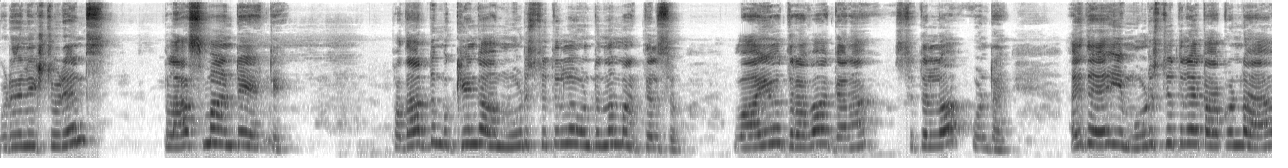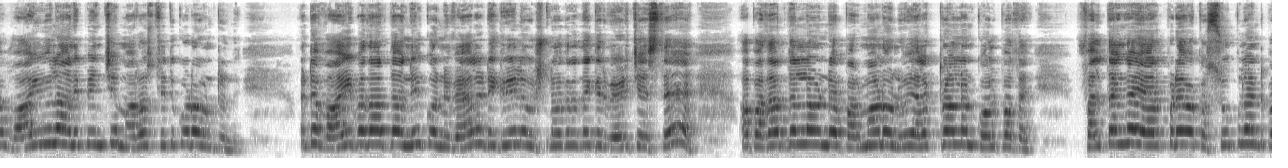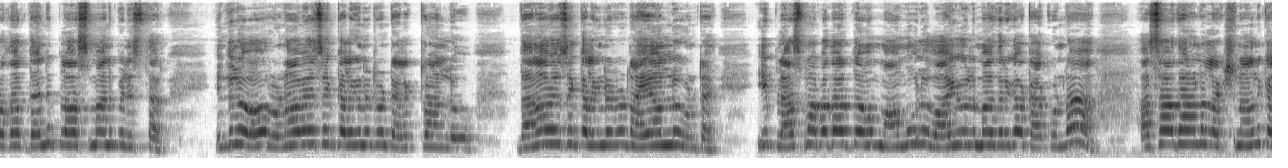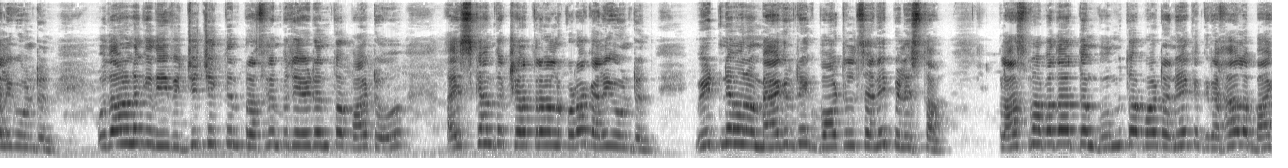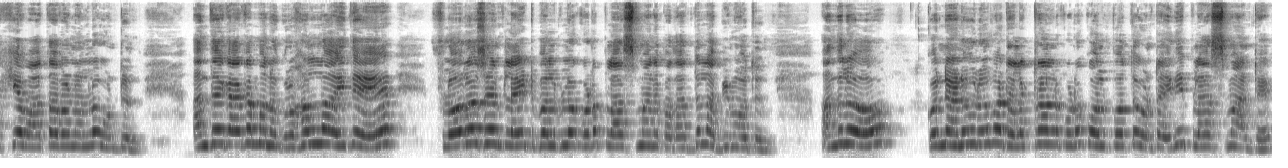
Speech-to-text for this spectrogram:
Good evening students plasma అంటే ఏంటి? పదార్థం ముఖ్యంగా మూడు స్థితుల్లో ఉంటుందని మనకు తెలుసు. వాయు ద్రవ ఘన స్థితుల్లో ఉంటాయి. అయితే ఈ మూడు స్థితులే కాకుండా వాయువులో అనిపించే మరో స్థితి కూడా ఉంటుంది. అంటే వాయు పదార్థాన్ని కొన్ని వేల డిగ్రీల ఉష్ణోగ్రత దగ్గర వేడి చేస్తే ఆ పదార్థంలో ఉండే పరమాణువులు ఎలక్ట్రాన్లను కోల్పోతాయి. ఫలితంగా ఏర్పడే ఒక సూప్ లాంటి పదార్థాన్ని ప్లాస్మా అని పిలుస్తారు. ఇందులో రుణావేశం కలిగినటువంటి ఎలక్ట్రాన్లు ధనావేశం కలిగినటువంటి అయాన్లు ఉంటాయి. ఈ ప్లాస్మా పదార్థం మామూలు వాయువుల మాదిరిగా కాకుండా అసాధారణ లక్షణాలను కలిగి ఉంటుంది. ఉదాహరణకి ఇది విద్యుత్ శక్తిని ప్రసరింపజేయడంతో పాటు అయస్కాంత క్షేత్రాలను కూడా కలిగి ఉంటుంది. వీటినే మనం మ్యాగ్నెటిక్ బాటిల్స్ అని పిలుస్తాం. ప్లాస్మా పదార్థం భూమితో పాటు అనేక గ్రహాల బాహ్య వాతావరణంలో ఉంటుంది. అంతేకాక మన గృహంలో అయితే ఫ్లోరోసెంట్ లైట్ బల్బులో కూడా ప్లాస్మా అనే పదార్థం లభ్యమవుతుంది. అందులో కొన్ని అణువులు వాటి ఎలక్ట్రాన్లు కూడా కోల్పోతూ ఉంటాయి. ఇది ప్లాస్మా అంటే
